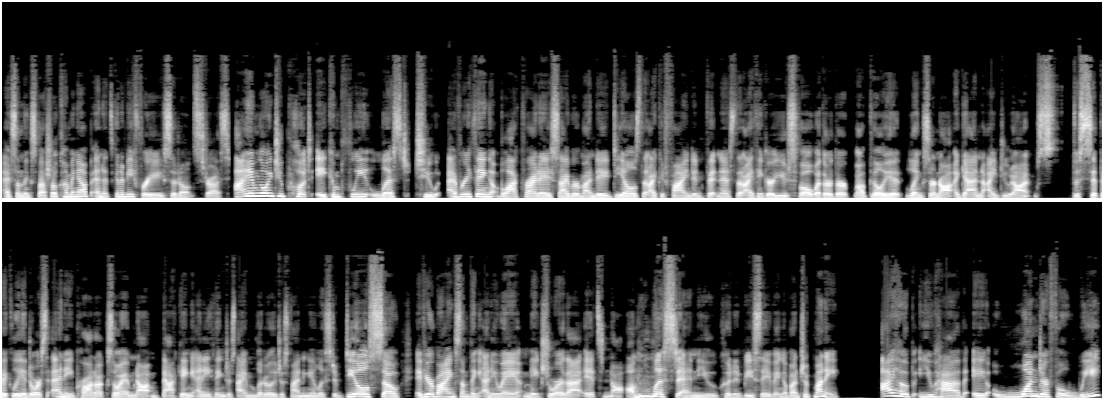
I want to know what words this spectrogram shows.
I have something special coming up and it's going to be free, so don't stress. I am going to put a complete list to everything Black Friday, Cyber Monday deals that I could find in fitness that I think are useful, whether they're affiliate links or not. Again, I do not specifically endorse any product, so I am not backing anything. Just I'm literally just finding a list of deals. So if you're buying something anyway, make sure that it's not on the list and you couldn't be saving a bunch of money. I hope you have a wonderful week.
